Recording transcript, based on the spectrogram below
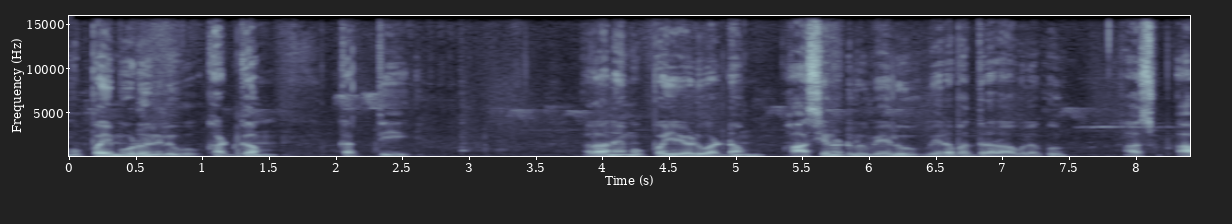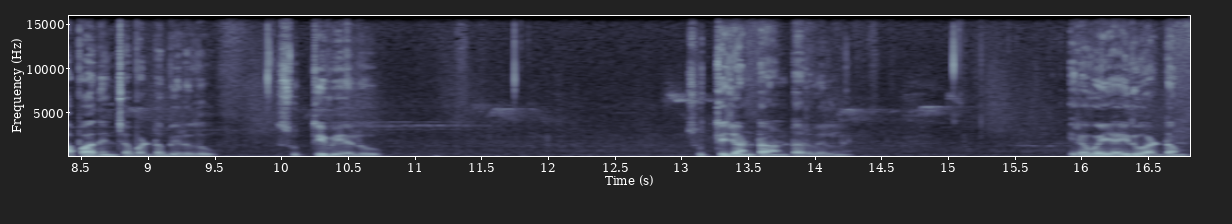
ముప్పై మూడు నిలువు ఖడ్గం కత్తి. అలానే ముప్పై ఏడు అడ్డం హాస్యనటులు వేలు వీరభద్రరావులకు ఆస్ ఆపాదించబడ్డ బిరుదు సుత్తివేలు. సుత్తి జంట అంటారు వీళ్ళని. ఇరవై ఐదు అడ్డం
